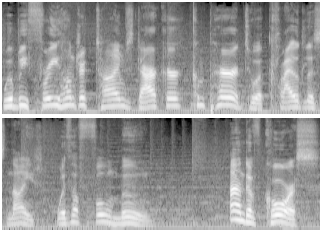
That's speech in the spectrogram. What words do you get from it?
will be 300 times darker compared to a cloudless night with a full moon. And of course,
